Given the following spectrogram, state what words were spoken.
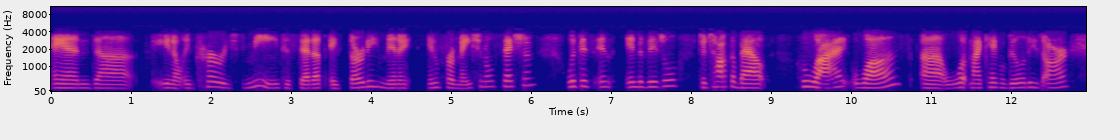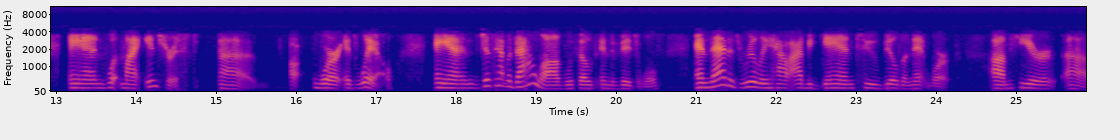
and uh you know encouraged me to set up a 30 minute informational session with this in, individual to talk about who I was, uh what my capabilities are and what my interests uh were as well and just have a dialogue with those individuals and that is really how I began to build a network um, here uh,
